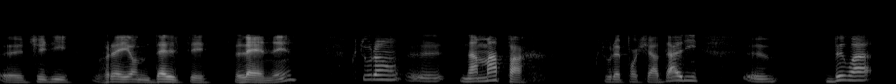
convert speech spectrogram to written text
y, czyli w rejon delty Leny, którą y, na mapach, które posiadali, była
